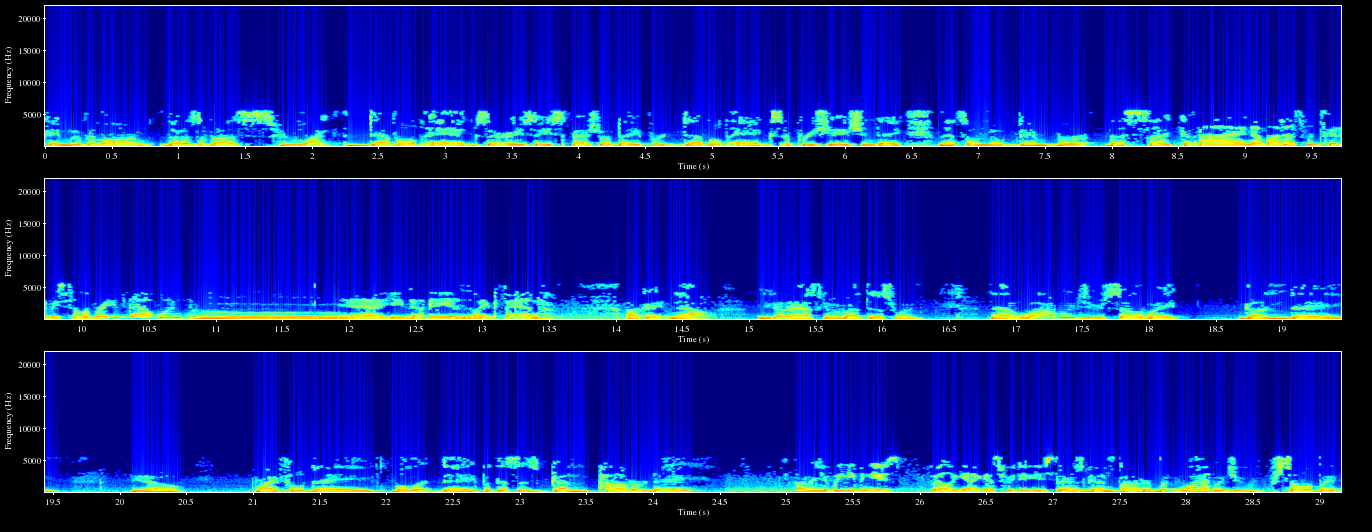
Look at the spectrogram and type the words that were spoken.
okay, moving along. Those of us who like deviled eggs, there is a special day for Deviled Eggs Appreciation Day, and that's on November the 2nd. I know my husband's going to be celebrating that one. Oh. Yeah, he does. He is a big fan. Okay, now you got to ask him about this one. Now, why would you celebrate Gun Day? You know, Rifle Day, Bullet Day, but this is Gunpowder Day. I mean, do we even use? Well, yeah, I guess we do use. There's gunpowder, but why would you celebrate?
